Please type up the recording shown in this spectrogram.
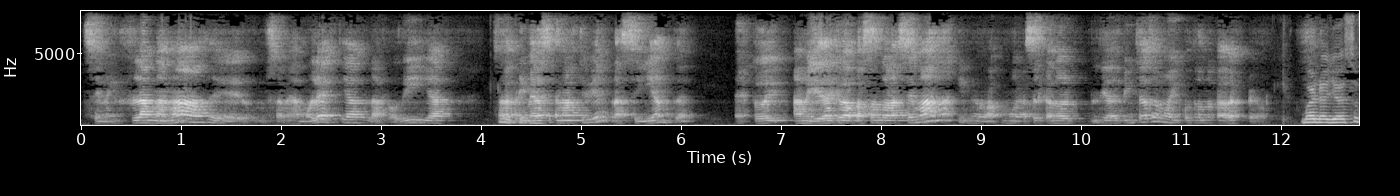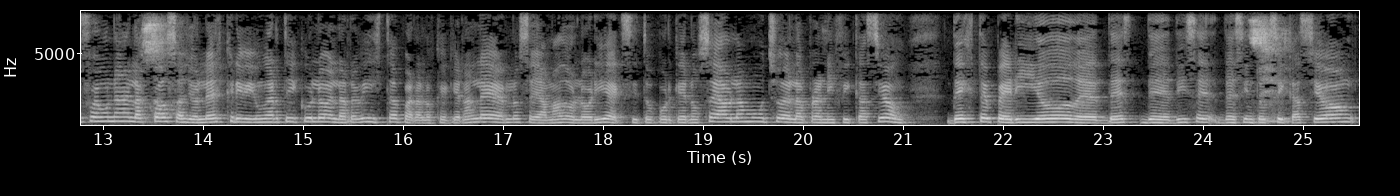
se me inflama más, de, o sea, me da molestias, las rodillas, la primera semana estoy bien, la siguiente estoy, a medida que va pasando la semana y me, va, voy acercando el día de pinchazo, me voy encontrando cada vez peor. Bueno, yo eso fue una de las cosas, yo le escribí un artículo en la revista para los que quieran leerlo, se llama Dolor y Éxito, porque no se habla mucho de la planificación de este periodo de, de, desintoxicación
